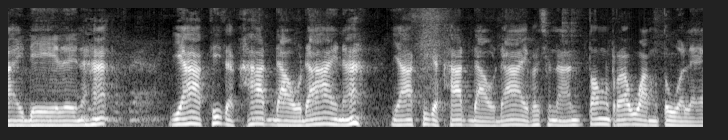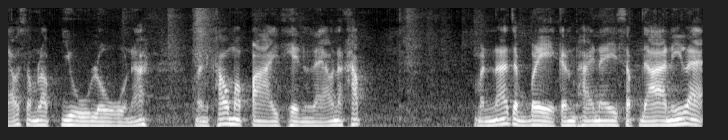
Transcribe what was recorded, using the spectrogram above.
รายเดย์เลยนะฮะ ยากที่จะคาดเดาได้นะ ยากที่จะคาดเดาได้ เพราะฉะนั้นต้องระวังตัวแล้วสำหรับยูโรนะ มันเข้ามาปลายเทนแล้วนะครับ มันน่าจะเบรกกันภายในสัปดาห์นี้แหละ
